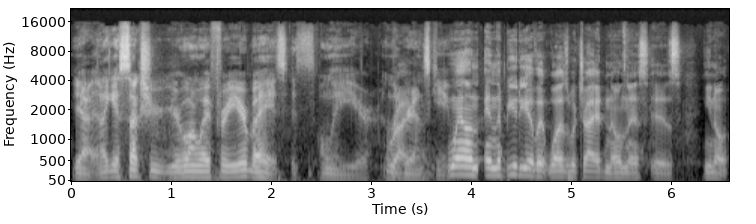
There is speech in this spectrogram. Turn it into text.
Yeah. Like it sucks. You're, you're going away for a year, but hey, it's, it's only a year in the grand scheme. Well, and, the beauty of it was, which I had known this, is you know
